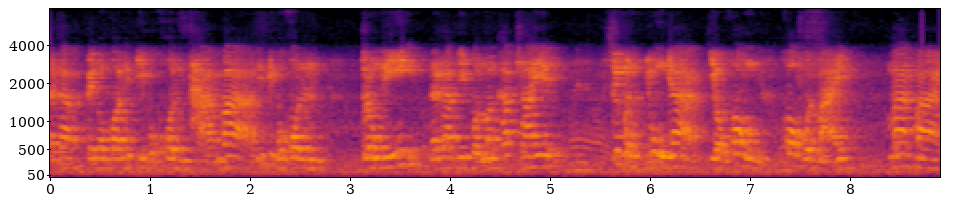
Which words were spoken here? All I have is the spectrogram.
นะครับ เป็นองค์กรนิติบุคคลถามว่านิติบุคคลตรงนี้นะครับ มีผลบังคับใช้ ซึ่งมันยุ่งยากเกี่ยวข้องข้อกฎหมายมากมาย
